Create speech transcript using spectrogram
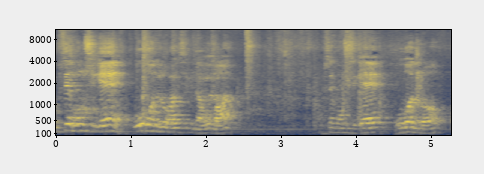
곱셈 공식에 5번으로 가겠습니다. 5번. 곱셈 공식에 5번으로.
